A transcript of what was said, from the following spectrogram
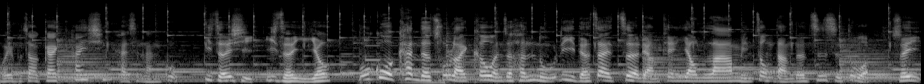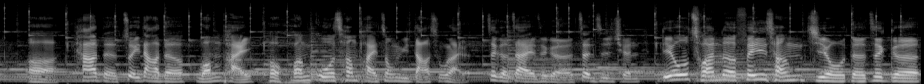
我也不知道该开心还是难过。一则喜，一则以忧。不过看得出来，柯文哲很努力的在这两天要拉民众党的支持度，所以呃，他的最大的王牌哦，黄国昌牌终于打出来了。这个在这个政治圈流传了非常久的这个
